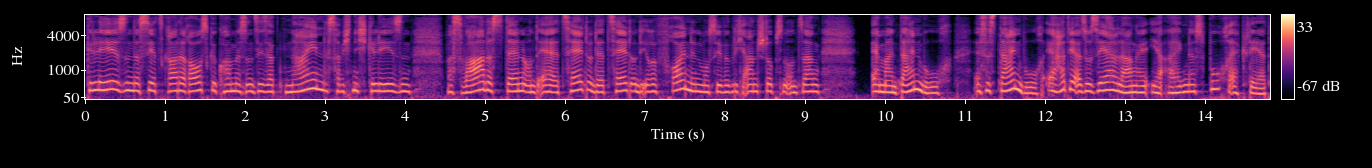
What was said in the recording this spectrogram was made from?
gelesen, das jetzt gerade rausgekommen ist? Und sie sagt, nein, das habe ich nicht gelesen. Was war das denn? Und er erzählt und erzählt und ihre Freundin muss sie wirklich anstupsen und sagen, er meint dein Buch. Es ist dein Buch. Er hat ihr also sehr lange ihr eigenes Buch erklärt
